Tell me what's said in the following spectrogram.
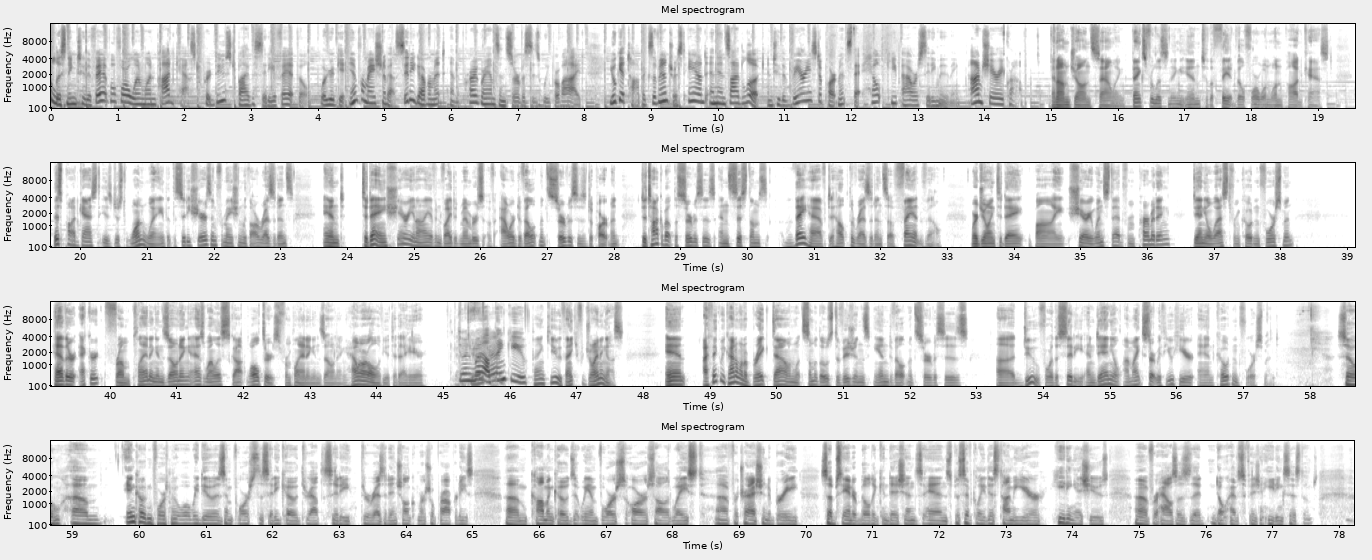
You're listening to the Fayetteville 411 podcast produced by the City of Fayetteville, where you'll get information about city government and the programs and services we provide. You'll get topics of interest and an inside look into the various departments that help keep our city moving. I'm Sherry Crop. And I'm John Salling. Thanks for listening in to the Fayetteville 411 podcast. This podcast is just one way that the city shares information with our residents and Today, Sherry and I have invited members of our Development Services Department to talk about the services and systems they have to help the residents of Fayetteville. We're joined today by Sherry Winstead from Permitting, Daniel West from Code Enforcement, Heather Eckert from Planning and Zoning, as well as Scott Walters from Planning and Zoning. How are all of you today here? Doing Good. well, thank you. Thank you. Thank you for joining us. And I think we kind of want to break down what some of those divisions in development services uh, do for the city. And Daniel, I might start with you here and code enforcement. So, um, in code enforcement, what we do is enforce the city code throughout the city through residential and commercial properties. Um, common codes that we enforce are solid waste uh, for trash and debris, substandard building conditions, and specifically this time of year, heating issues uh, for houses that don't have sufficient heating systems.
